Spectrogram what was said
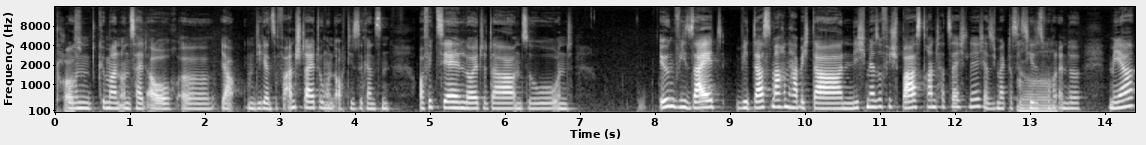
Krass. Und kümmern uns halt auch äh, ja, um die ganze Veranstaltung und auch diese ganzen offiziellen Leute da und so. Und irgendwie seit wir das machen, habe ich da nicht mehr so viel Spaß dran tatsächlich. Also ich merke das jetzt ja. jedes Wochenende mehr,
